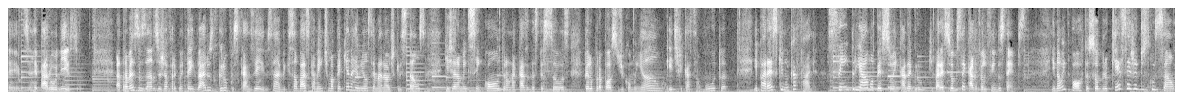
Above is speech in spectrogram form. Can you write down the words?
É, já reparou nisso? Através dos anos eu já frequentei vários grupos caseiros, sabe? Que são basicamente uma pequena reunião semanal de cristãos que geralmente se encontram na casa das pessoas pelo propósito de comunhão, edificação mútua. E parece que nunca falha. Sempre há uma pessoa em cada grupo que parece obcecada pelo fim dos tempos. E não importa sobre o que seja a discussão,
